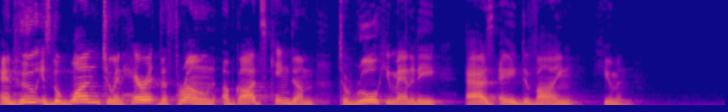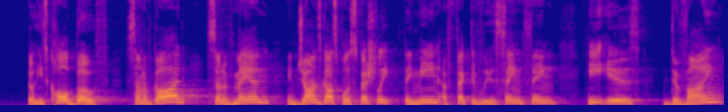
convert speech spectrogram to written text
and who is the one to inherit the throne of God's kingdom to rule humanity as a divine human. So he's called both Son of God, Son of Man. In John's Gospel, especially, they mean effectively the same thing. He is divine,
